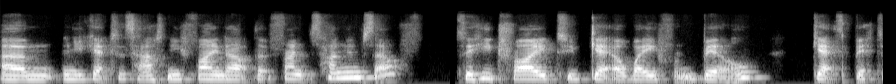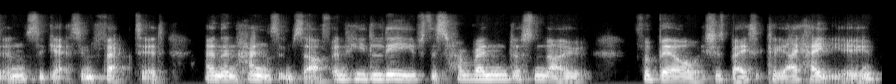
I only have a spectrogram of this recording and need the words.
um, and you get to this house and you find out that Frank's hung himself. So he tried to get away from Bill, gets bitten, so gets infected, and then hangs himself. And he leaves this horrendous note for Bill, which is basically, "I hate you."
